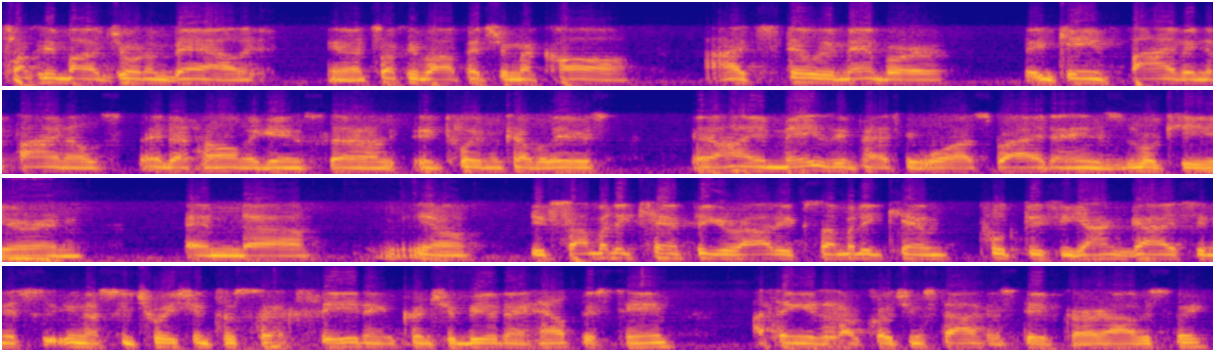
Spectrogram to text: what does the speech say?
Talking about Jordan Bell, you know, talking about Patrick McCaw. I still remember the game five in the finals and at home against uh, Cleveland Cavaliers. You know how amazing Patrick was, right? And his rookie year, and and uh, you know if somebody can figure out, if somebody can put these young guys in a you know situation to succeed and contribute and help his team, I think it's our coaching staff and Steve Kerr, obviously,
